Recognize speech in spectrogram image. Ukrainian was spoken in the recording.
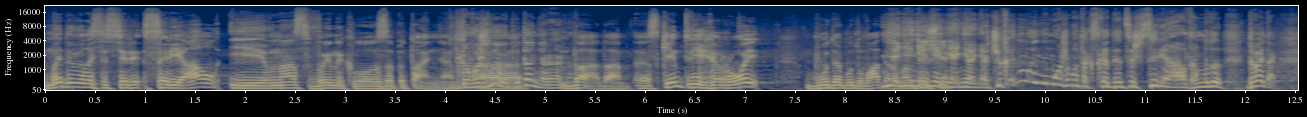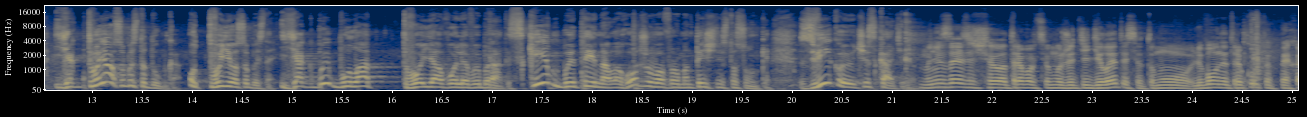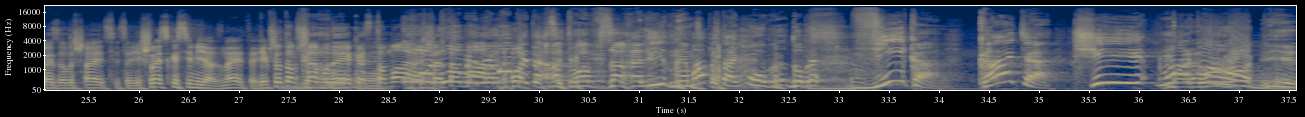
Ми дивилися сері- серіал, і в нас виникло запитання. Таке важливе Е, питання, реально. Да, да. Е, З ким твій герой буде будувати Ні, ні, ні, романтичні... ні, ні, ні, ні, чекай, ну можемо так сказати, це ж серіал. Там давай так. Як твоя особиста думка, от твоє особисте, якби була твоя воля вибирати, з ким би ти налагоджував романтичні стосунки? З вікою чи з Катєю? Мені здається, що треба в цьому житті ділитися, тому любовний трикутник нехай залишається. Це і шведська сім'я, знаєте. Якщо там ще буде якась Тамара, ще Тамара, давайте всі. Взагалі нема питань. О, добре. Віка, Катя чи Марго Робі?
